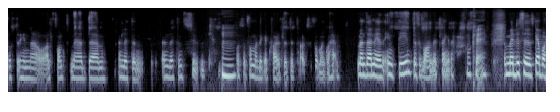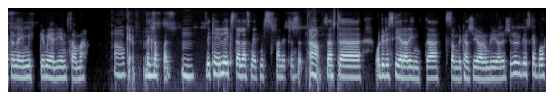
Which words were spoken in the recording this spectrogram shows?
fosterhinna och allt sånt med eh, en, liten, en liten sug. Mm. Och så får man ligga kvar ett litet tag så får man gå hem. Men den är inte, det är inte så vanligt längre. Okej. De medicinska aborterna är mycket mer gynnsamma Ja, okej. för kroppen. Mm. Det kan ju likställas med ett missfall i princip. Ja, Så att, eh, och du riskerar inte att, som du kanske gör om du gör en kirurgisk abort,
